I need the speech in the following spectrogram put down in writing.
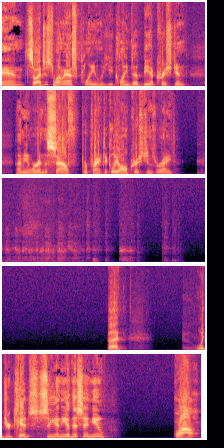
And so I just want to ask plainly you claim to be a Christian. I mean, we're in the South. We're practically all Christians, right? But would your kids see any of this in you? Wow.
